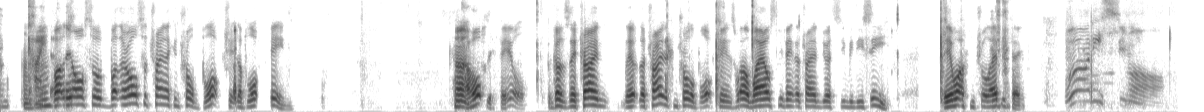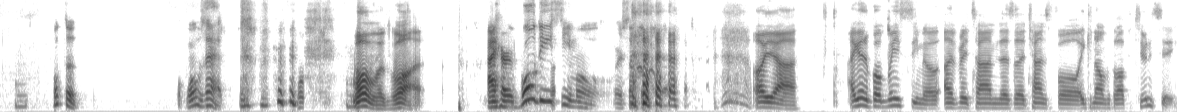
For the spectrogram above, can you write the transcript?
Mm-hmm. Kinda. But they also, but they're also trying to control blockchain, the blockchain. Huh. I hope they fail because they try and they're, they're trying to control the blockchain as well. Why else do you think they're trying to do a CBDC? They want to control everything. What the? What was that? What was what? I heard Wodissimo or something. like that. oh yeah. I get a bonissimo every time there's a chance for economical opportunity.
